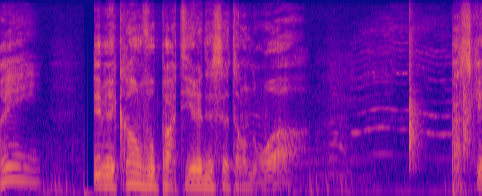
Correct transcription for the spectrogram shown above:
Oui. mais quand vous partirez de cet endroit, parce que,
